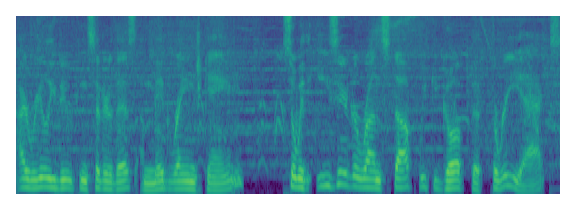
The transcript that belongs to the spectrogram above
I really do consider this a mid-range game. So with easier to run stuff, we could go up to 3x,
